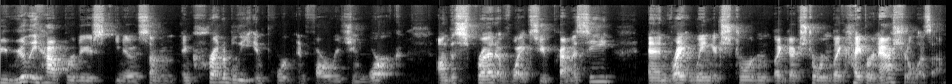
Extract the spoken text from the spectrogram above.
we really have produced you know some incredibly important and far-reaching work on the spread of white supremacy and right wing extraordinary like extraordinary like hyper nationalism.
